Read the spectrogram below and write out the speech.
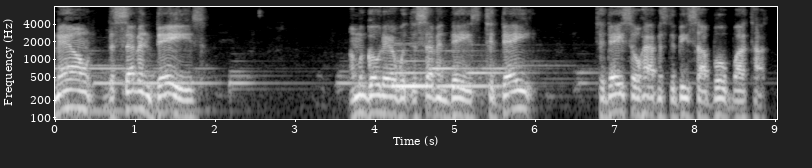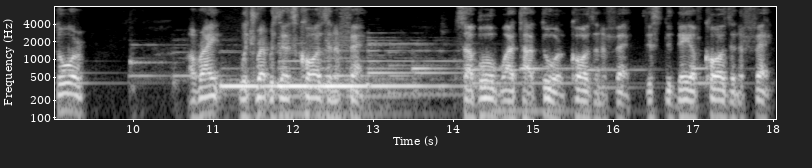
now the seven days, I'm going to go there with the seven days. Today, today so happens to be Sabu Batator, all right, which represents cause and effect. Sabur Watatur, cause and effect. This is the day of cause and effect,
